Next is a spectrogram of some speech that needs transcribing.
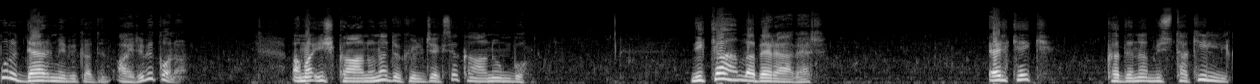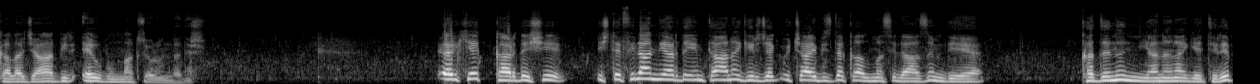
Bunu der mi bir kadın? Ayrı bir konu. Ama iş kanuna dökülecekse kanun bu. Nikahla beraber erkek kadına müstakil kalacağı bir ev bulmak zorundadır. Erkek kardeşi işte filan yerde imtihana girecek, üç ay bizde kalması lazım diye kadının yanına getirip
